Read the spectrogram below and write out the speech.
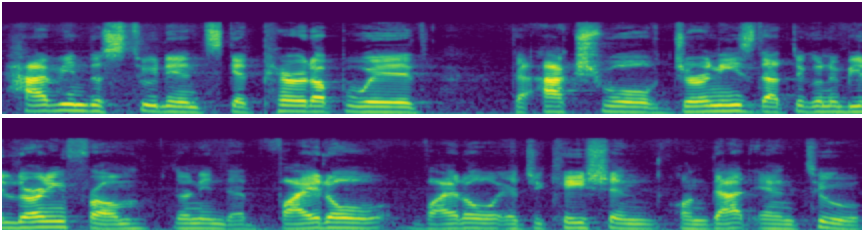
having the students get paired up with the actual journeys that they're going to be learning from, learning that vital, vital education on that end too.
